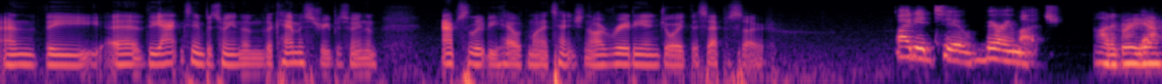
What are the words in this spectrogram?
and the uh, the acting between them, the chemistry between them, absolutely held my attention. I really enjoyed this episode. I did too, very much. I'd agree, yeah.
